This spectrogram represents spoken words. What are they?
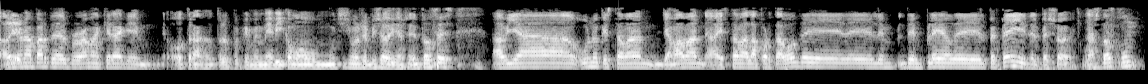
había una parte del programa que era que otra, otro, porque me, me vi como muchísimos episodios. Entonces había uno que estaban, llamaban, estaba la portavoz de, em- de empleo del PP y del PSOE. Las dos Sí, jun-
